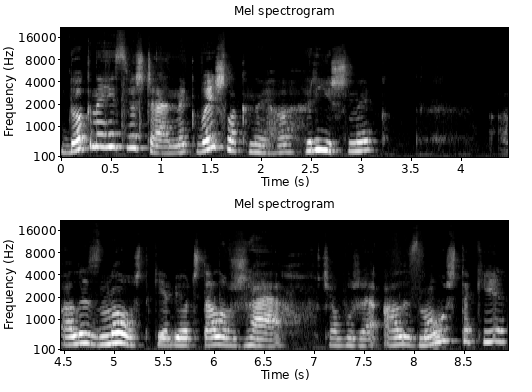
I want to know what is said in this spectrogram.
до книги Священник вийшла книга Грішник. Але знову ж таки, я б його читала вже, хоча б уже, але знову ж таки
